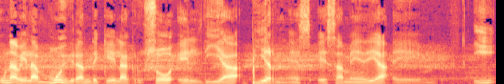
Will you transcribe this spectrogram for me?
una vela muy grande que la cruzó el día viernes, esa media, em, y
